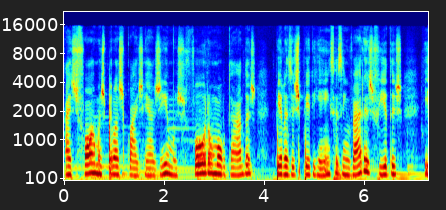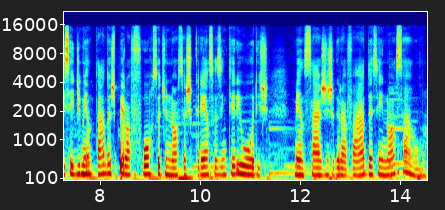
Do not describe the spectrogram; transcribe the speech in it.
As formas pelas quais reagimos foram moldadas pelas experiências em várias vidas e sedimentadas pela força de nossas crenças interiores, mensagens gravadas em nossa alma.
